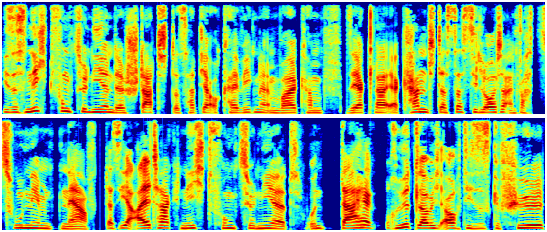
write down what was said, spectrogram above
dieses Nicht-Funktionieren der Stadt, das hat ja auch Kai Wegner im Wahlkampf sehr klar erkannt, dass das die Leute einfach zunehmend nervt, dass ihr Alltag nicht funktioniert. Und daher rührt, glaube ich, auch dieses Gefühl,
